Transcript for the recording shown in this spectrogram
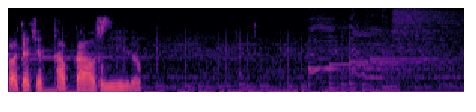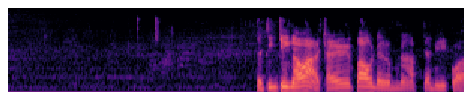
ก็จะเช็ดคราบกาวตรงนี้นะครับแต่จริงๆแล้วอะใช้เบ้าเดิมนะครับ จะดีกว่า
